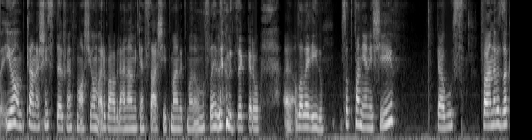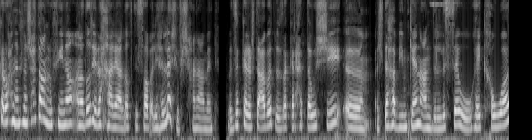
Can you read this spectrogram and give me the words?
يوم كان 20 6 2012 يوم أربعة بالعلامة كان الساعة شي 8 8 ونص هلا بتذكره آه الله لا يعيده. صدقا يعني شي كابوس. فأنا بتذكر قلت له شو حتعملوا فينا؟ أنا ضغري لحالي على الاغتصاب قال لي هلا شوف شو حنعمل. بتذكر ارتعبت بتذكر حتى وشي التهب يمكن عند اللثة وهيك خور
